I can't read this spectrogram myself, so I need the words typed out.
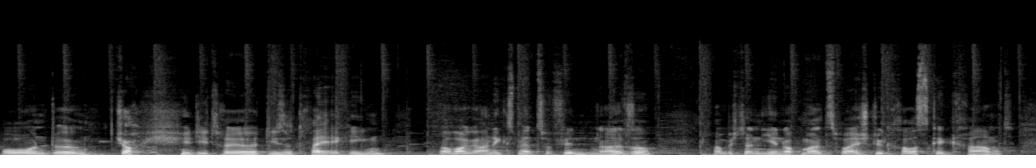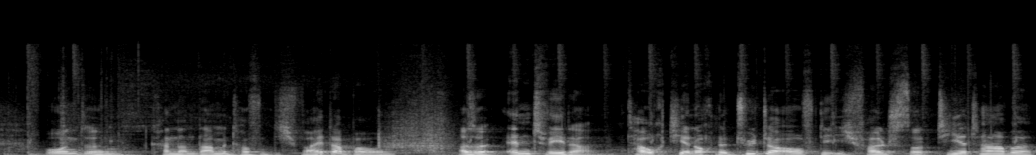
Und ähm, tja, die, diese dreieckigen, da war gar nichts mehr zu finden. Also habe ich dann hier nochmal zwei Stück rausgekramt und ähm, kann dann damit hoffentlich weiterbauen. Also entweder taucht hier noch eine Tüte auf, die ich falsch sortiert habe,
